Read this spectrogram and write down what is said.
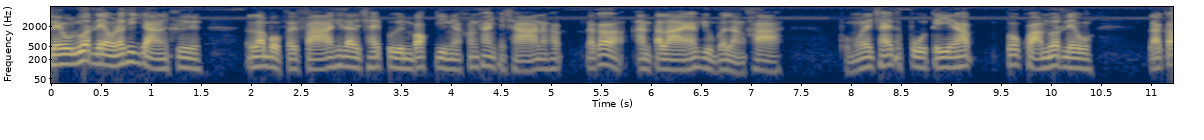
เร็วรวดเร็วแล้วที่อย่างคือ ระบบไฟฟ้าที่เราใช้ปืนบล็อกยิงอะค่อนข้างจะช้านะครับ แล้วก็อันตรายครับอยู่บนหลังคา ผมก็เลยใช้ตะปูตีนะครับเพื่อความรวดเร็ว แล้วก็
